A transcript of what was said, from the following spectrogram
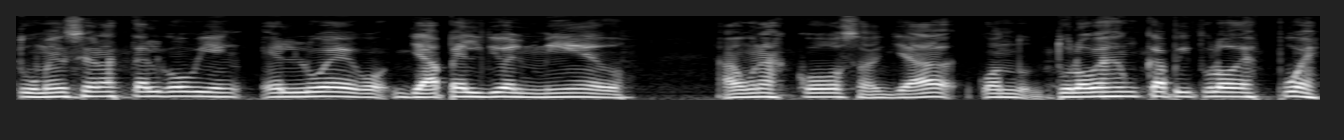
tú mencionaste algo bien él luego ya perdió el miedo a unas cosas. Ya cuando tú lo ves un capítulo después,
